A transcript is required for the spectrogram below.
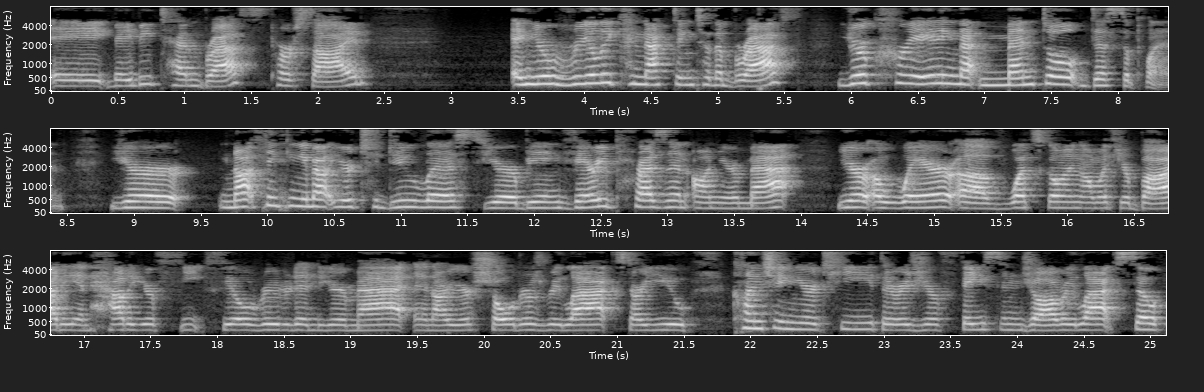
eight, maybe 10 breaths per side, and you're really connecting to the breath, you're creating that mental discipline. You're not thinking about your to do list. You're being very present on your mat. You're aware of what's going on with your body and how do your feet feel rooted into your mat and are your shoulders relaxed? Are you clenching your teeth or is your face and jaw relaxed? So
